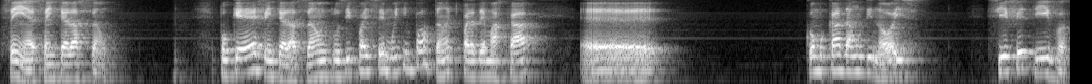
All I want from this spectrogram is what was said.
sem essa interação. Porque essa interação, inclusive, vai ser muito importante para demarcar é, como cada um de nós se efetiva.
